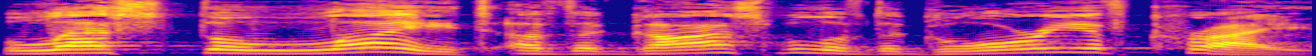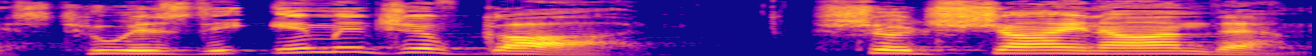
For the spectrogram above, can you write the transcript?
lest the light of the gospel of the glory of Christ, who is the image of God, should shine on them.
